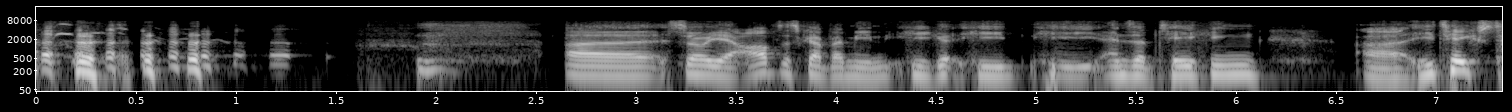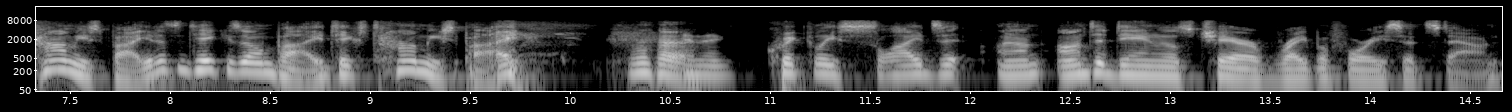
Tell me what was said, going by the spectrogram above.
uh, so yeah, off the script. I mean, he got- he he ends up taking, uh, he takes Tommy's pie. He doesn't take his own pie. He takes Tommy's pie and then quickly slides it on, onto Daniel's chair right before he sits down.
